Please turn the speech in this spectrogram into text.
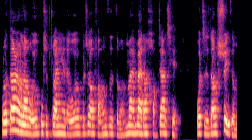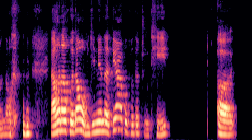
我说当然了，我又不是专业的，我又不知道房子怎么卖卖到好价钱，我只知道税怎么弄。然后呢，回到我们今天的第二部分的主题，呃。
